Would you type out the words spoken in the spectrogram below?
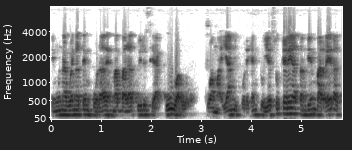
en una buena temporada es más barato irse a Cuba o, a Miami, por ejemplo. Y eso crea también barreras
